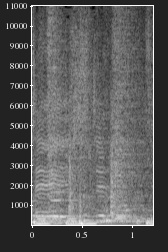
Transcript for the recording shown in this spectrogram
Taste tasty.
